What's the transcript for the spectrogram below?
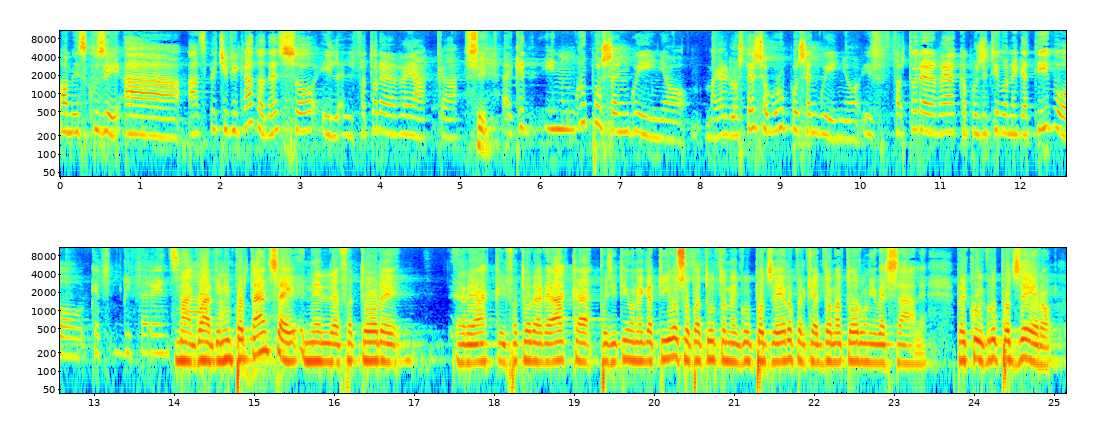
Oh, mi scusi, ha, ha, specificato adesso il, il fattore RH, sì. eh, che in un gruppo sanguigno, magari lo stesso gruppo sanguigno, il fattore RH positivo o negativo, che differenza Ma guardi, l'importanza è nel fattore RH, il fattore RH positivo o negativo, soprattutto nel gruppo 0 perché è il donatore universale, per cui il gruppo 0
